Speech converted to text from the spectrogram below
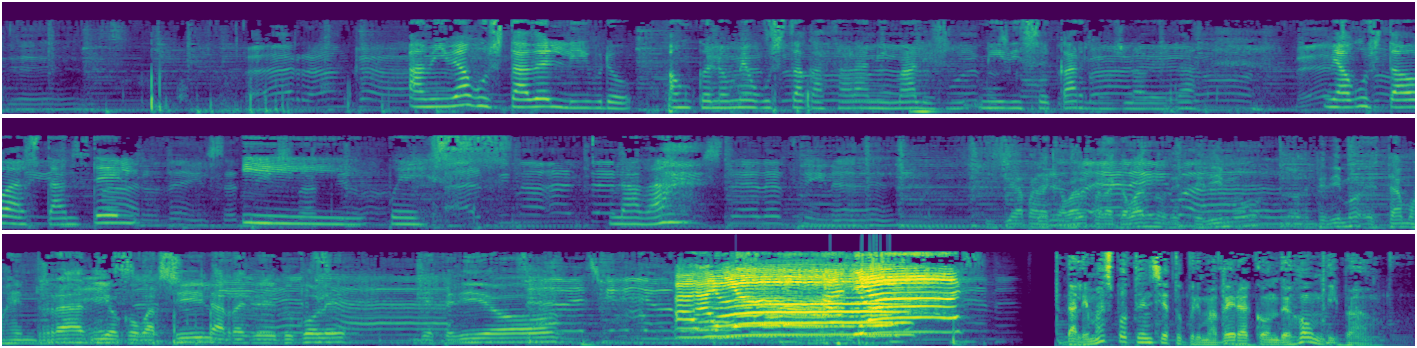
A mí me ha gustado el libro, aunque no me gusta cazar animales ni disecarlos, la verdad. Me ha gustado bastante el- y pues nada. Y ya para acabar, para acabar nos despedimos, nos despedimos. Estamos en Radio Cobarsil, la radio de tu cole. Despedidos. ¡Adiós! ¡Adiós! Dale más potencia a tu primavera con The Home Depot.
